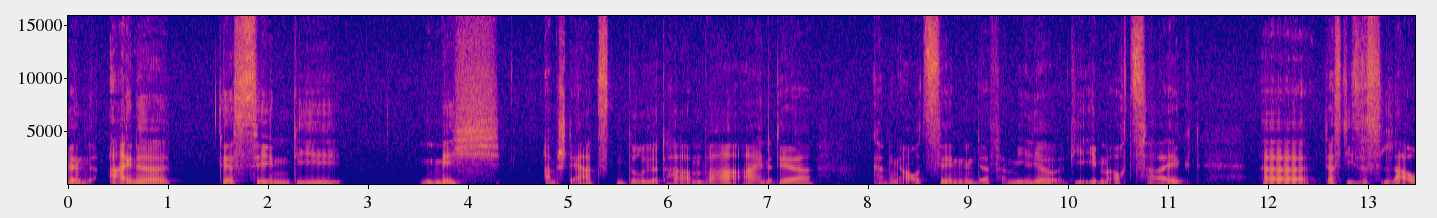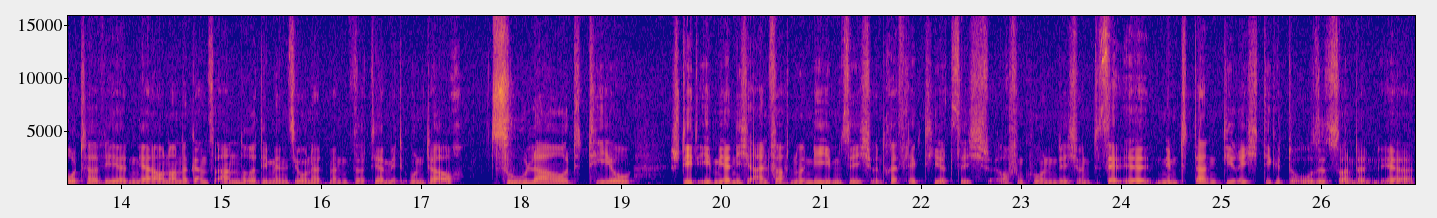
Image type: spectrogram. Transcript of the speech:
denn eine der Szenen, die mich am stärksten berührt haben, war eine der Coming-out-Szenen in der Familie, die eben auch zeigt, äh, dass dieses Lauterwerden ja auch noch eine ganz andere Dimension hat. Man wird ja mitunter auch zu laut. Theo steht eben ja nicht einfach nur neben sich und reflektiert sich offenkundig und äh, nimmt dann die richtige Dosis, sondern er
